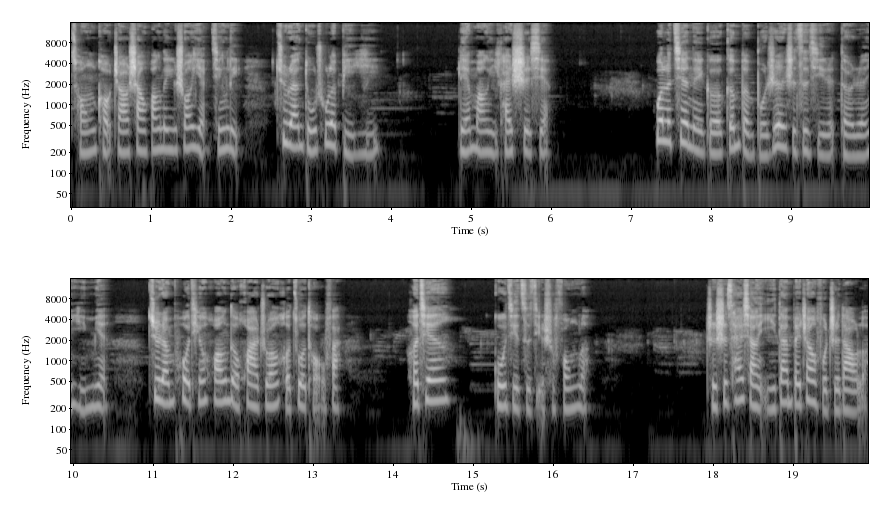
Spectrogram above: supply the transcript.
从口罩上方的一双眼睛里，居然读出了鄙夷，连忙移开视线。为了见那个根本不认识自己的人一面，居然破天荒的化妆和做头发，何谦估计自己是疯了。只是猜想，一旦被丈夫知道了，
